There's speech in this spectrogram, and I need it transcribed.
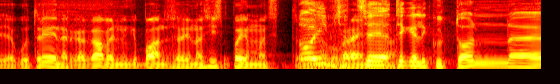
ja kui treener ka, veel mingi paandus oli, no siis põhimõtteliselt no nagu ilmselt nagu see no. tegelikult on äh,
